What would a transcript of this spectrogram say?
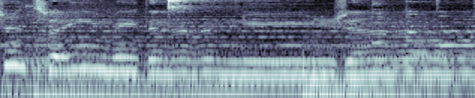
是最美的女人。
